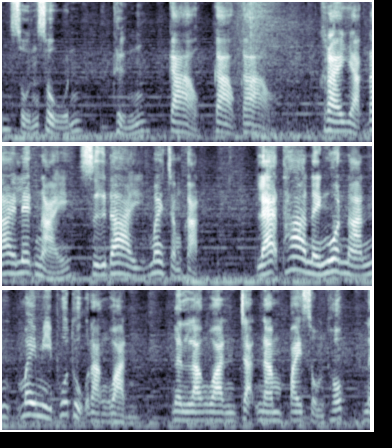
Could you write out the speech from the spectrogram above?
000 ถึง 999 ใครอยากได้เลขไหนซื้อได้ไม่จำกัด และถ้าในงวดนั้นไม่มีผู้ถูกรางวัล เงินรางวัลจะนำไปสมทบใน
